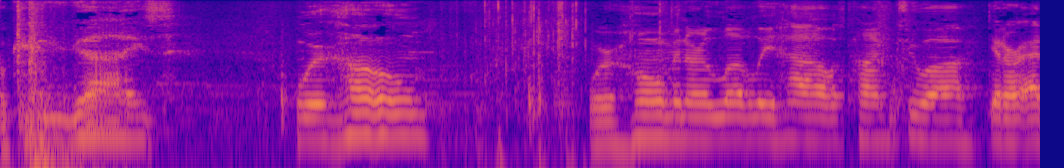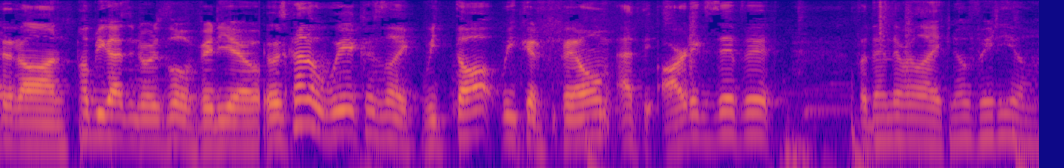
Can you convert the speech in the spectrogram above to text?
Okay, you guys, we're home. We're home in our lovely house. Time to uh, get our edit on. Hope you guys enjoyed this little video. It was kind of weird because like we thought we could film at the art exhibit, but then they were like, no video,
